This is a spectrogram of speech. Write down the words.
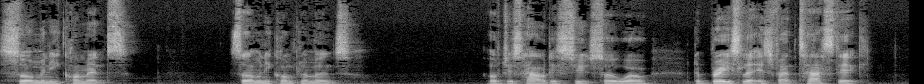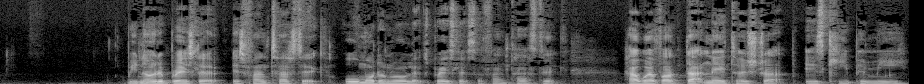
so many comments, so many compliments of just how this suits so well. The bracelet is fantastic. We know the bracelet is fantastic. All modern Rolex bracelets are fantastic. However, that NATO strap is keeping me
